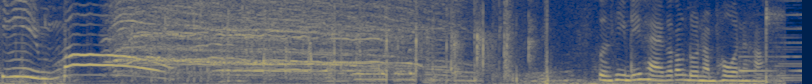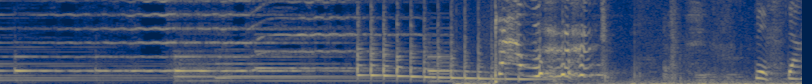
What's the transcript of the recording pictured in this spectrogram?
ทีมโมส่วนทีมที่แพ้ก็ต้องโดนทำโทษนะคะ จ็บ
